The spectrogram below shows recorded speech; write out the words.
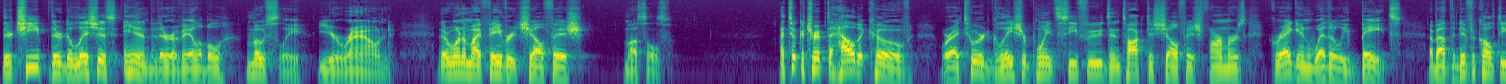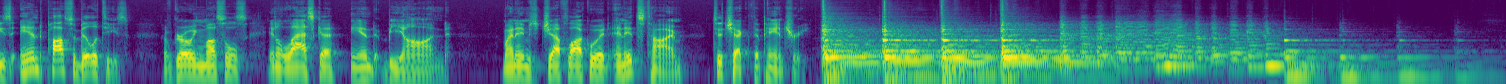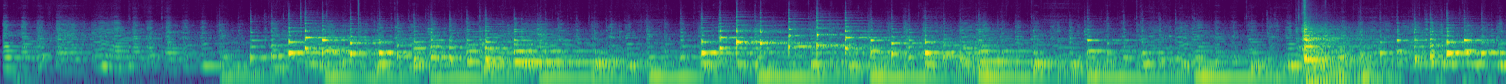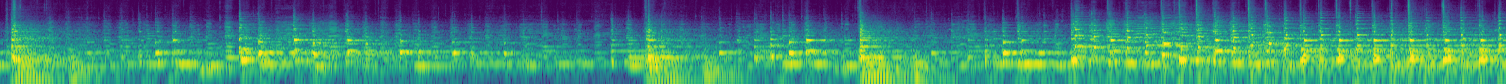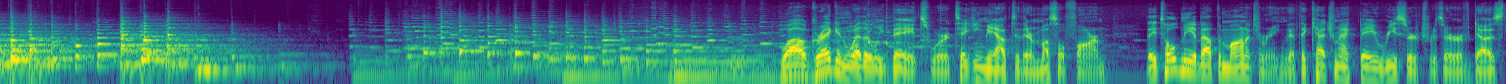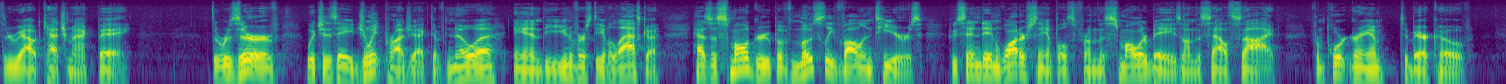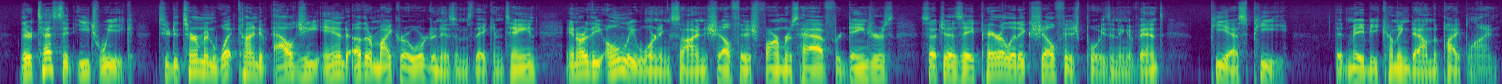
They're cheap, they're delicious, and they're available mostly year round. They're one of my favorite shellfish, mussels. I took a trip to Halibut Cove, where I toured Glacier Point Seafoods and talked to shellfish farmers Greg and Weatherly Bates about the difficulties and possibilities of growing mussels in Alaska and beyond. My name is Jeff Lockwood, and it's time to check the pantry. Greg and Weatherly Bates were taking me out to their mussel farm, they told me about the monitoring that the Kachemak Bay Research Reserve does throughout Kachemak Bay. The reserve, which is a joint project of NOAA and the University of Alaska, has a small group of mostly volunteers who send in water samples from the smaller bays on the south side, from Port Graham to Bear Cove. They're tested each week to determine what kind of algae and other microorganisms they contain and are the only warning signs shellfish farmers have for dangers such as a paralytic shellfish poisoning event, PSP, that may be coming down the pipeline.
